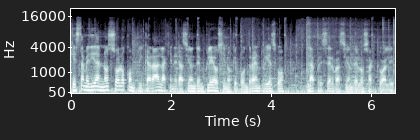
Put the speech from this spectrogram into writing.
que esta medida no solo complicará la generación de empleo, sino que pondrá en riesgo la preservación de los actuales.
